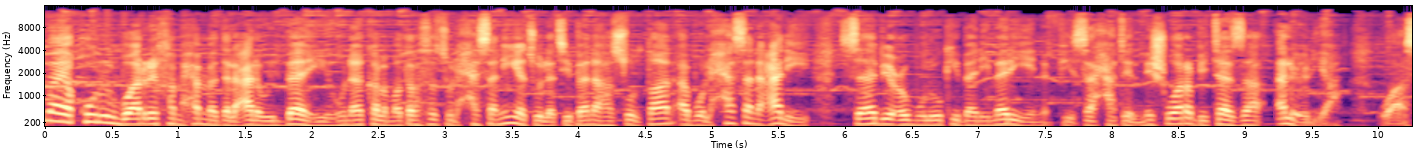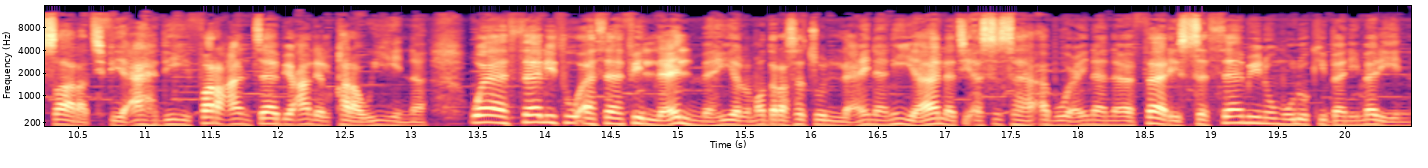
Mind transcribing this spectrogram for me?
ثم يقول المؤرخ محمد العلوي الباهي هناك المدرسة الحسنية التي بناها السلطان أبو الحسن علي سابع ملوك بني مرين في ساحة المشور بتازا العليا وصارت في عهده فرعا تابعا للقرويين. وثالث أثاف العلم هي المدرسة العنانية التي أسسها أبو عنان فارس ثامن ملوك بني مرين.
